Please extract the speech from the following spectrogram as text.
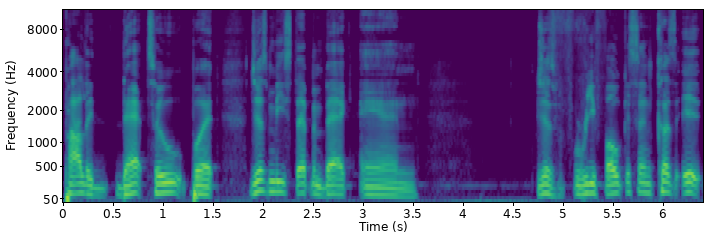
probably that too, but just me stepping back and just refocusing because it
